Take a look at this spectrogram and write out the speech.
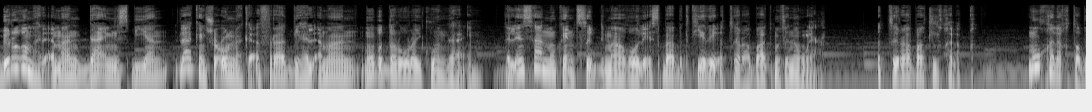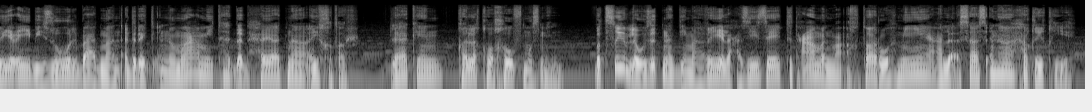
برغم هالأمان الدائم نسبيا لكن شعورنا كأفراد بهالأمان مو بالضرورة يكون دائم. الإنسان ممكن تصيب دماغه لأسباب كثيرة اضطرابات متنوعة. اضطرابات القلق. مو قلق طبيعي بيزول بعد ما ندرك إنه ما عم يتهدد حياتنا أي خطر لكن قلق وخوف مزمن. بتصير لوزتنا الدماغية العزيزة تتعامل مع أخطار وهمية على أساس إنها حقيقية.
